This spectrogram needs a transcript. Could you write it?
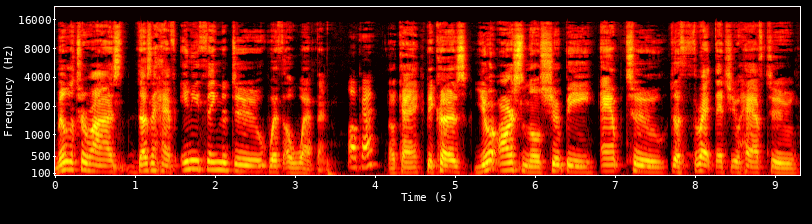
Militarized doesn't have anything to do with a weapon. Okay. okay? Because your arsenal should be amped to the threat that you have to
